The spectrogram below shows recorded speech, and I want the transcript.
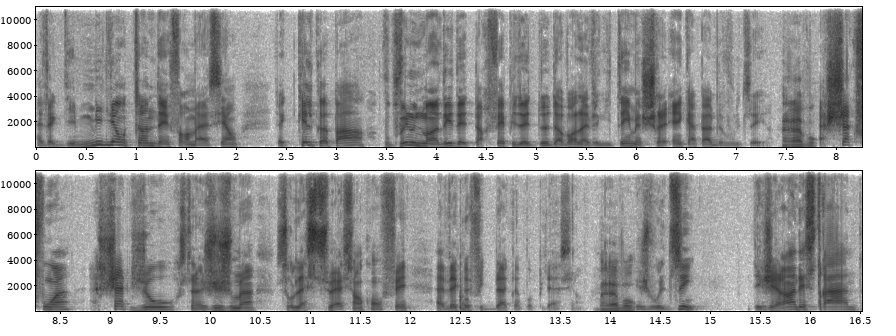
avec des millions de tonnes d'informations. Fait quelque part, vous pouvez nous demander d'être parfait puis d'avoir la vérité, mais je serais incapable de vous le dire. Bravo. À chaque fois, à chaque jour, c'est un jugement sur la situation qu'on fait avec le feedback de la population. Bravo. Et je vous le dis, des gérants d'estrade,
